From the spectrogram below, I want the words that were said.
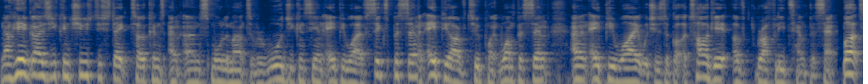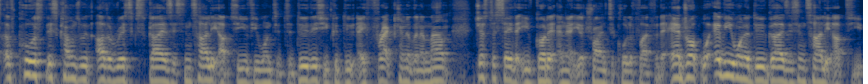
Now here, guys, you can choose to stake tokens and earn small amounts of rewards. You can see an APY of 6%, an APR of 2.1%, and an APY, which has got a target of roughly 10%. But of course, this comes with other risks, guys. It's entirely up to you if you wanted to do this. You could do a fraction of an amount just to say that you've got it and that you're trying to qualify for the airdrop. Whatever you want to do, guys, it's entirely up to you.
